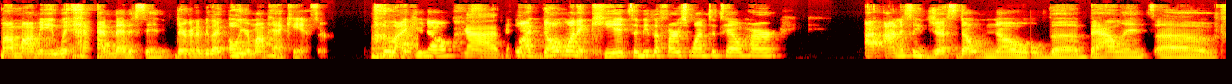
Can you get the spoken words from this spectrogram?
my mommy went had medicine, they're gonna be like, "Oh, your mom had cancer." Mm-hmm. like you know, yeah. So I don't want a kid to be the first one to tell her. I honestly just don't know the balance of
